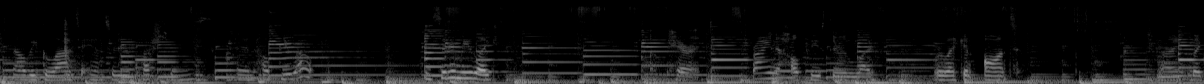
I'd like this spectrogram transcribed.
and I'll be glad to answer your questions and help you out. Consider me like parent trying to help you through life, or like an aunt trying, like,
